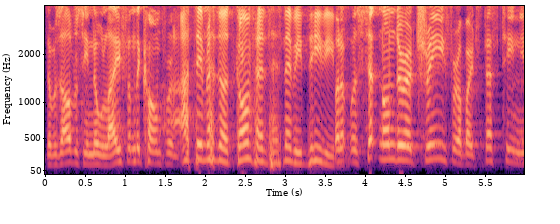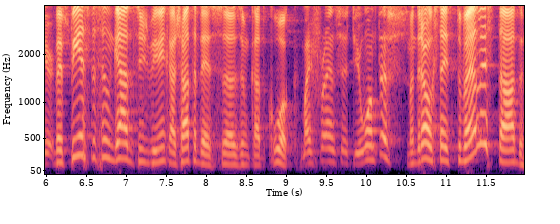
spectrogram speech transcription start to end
There was obviously no life in the conference, Acīm redzot, konferencēs nebija but it dzīvības. was sitting under a tree for about 15 years. Bet 15 gadus viņš bija vienkārši atradies uh, zem kāda koka. My friend says, Do you want this? Man draugs teica, tu vēlies tādu?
